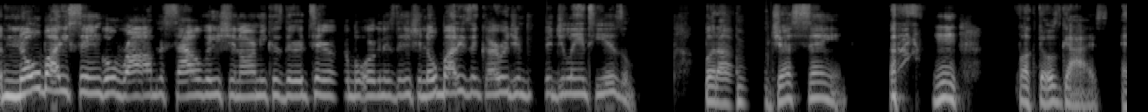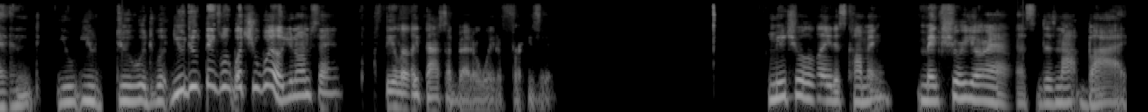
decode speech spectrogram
Nobody's saying go rob the Salvation Army because they're a terrible organization. Nobody's encouraging vigilanteism. But I'm just saying, fuck those guys. And you you do what you do things with what you will. You know what I'm saying? I feel like that's a better way to phrase it. Mutual aid is coming. Make sure your ass does not buy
